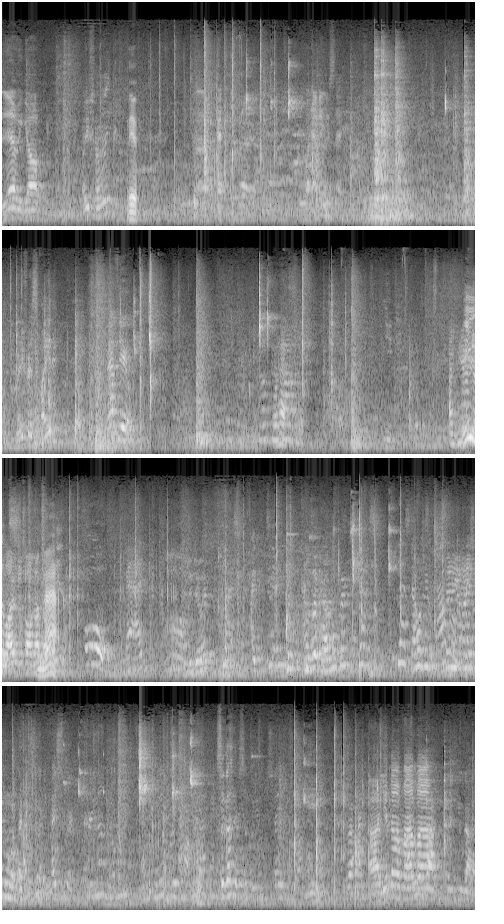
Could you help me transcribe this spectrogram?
There we go. Are you filming? Yeah. Uh, okay. Whatever you say. Ready for the spider? Matthew. What happened? I'm here Please. your life just all got Matt. Oh, Matt. Did you do it? Yes, I did. Was it camel thing? Yes, yes, that was a problem. I swear, I swear. So got it. Stage, but I'm Uh, you know, I mama.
